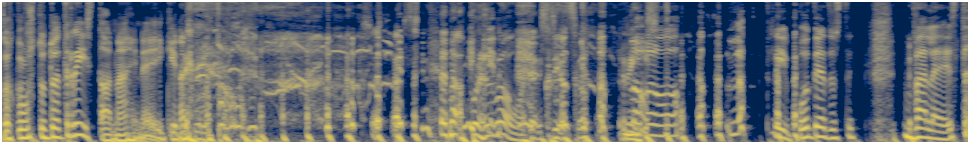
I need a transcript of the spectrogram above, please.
Koska musta tuntuu, että riistaa näihin ei ikinä kyllä. naapurin rouva riista. No, no, riippuu tietysti väleistä.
